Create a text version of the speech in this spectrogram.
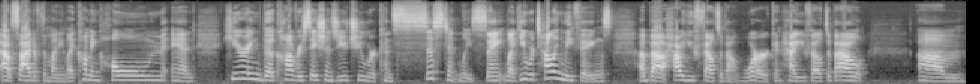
outside of the money, like coming home and hearing the conversations you two were consistently saying, like you were telling me things about how you felt about work and how you felt about um,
